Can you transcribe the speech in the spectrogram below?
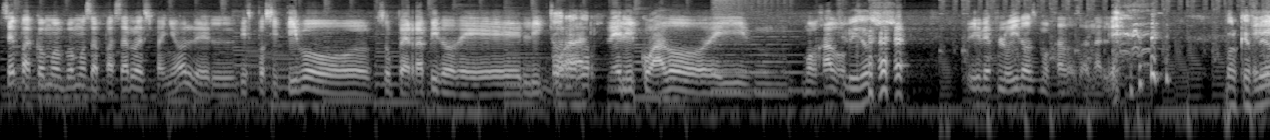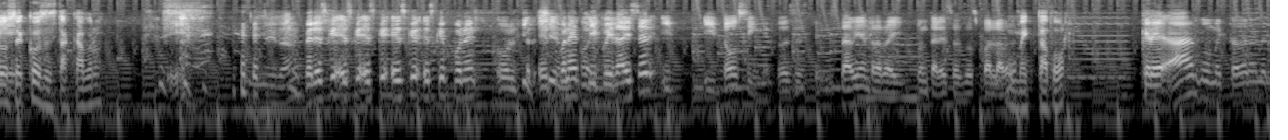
Sepa cómo vamos a pasarlo a español, el dispositivo súper rápido de, licua- de licuado y mojado. Fluidos. Y de fluidos mojados, ándale. Porque fluidos Eh. secos está cabrón. Sí. Pero es que, es que, es que, es que, es que ponen, ultra- eh, ponen liquidizer y, y tossing. Entonces este, está bien raro ahí juntar esas dos palabras. Humectador. Crea ah, humectador, ándale,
